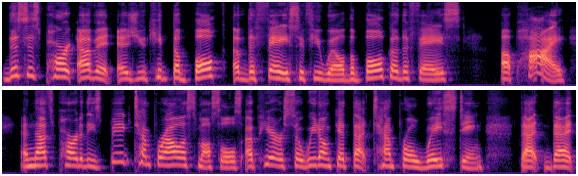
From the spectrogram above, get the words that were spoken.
this is part of it as you keep the bulk of the face, if you will, the bulk of the face up high. And that's part of these big temporalis muscles up here. So we don't get that temporal wasting that that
